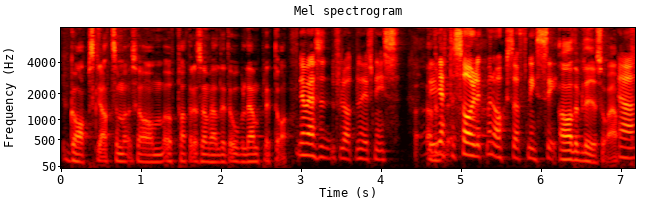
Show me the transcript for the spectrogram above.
gapskratt som, som uppfattades som väldigt olämpligt då. Ja, men alltså, förlåt, men det är fniss. Det är jättesorgligt men också fnissigt. Ja, det blir ju så. Ja. Ja.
